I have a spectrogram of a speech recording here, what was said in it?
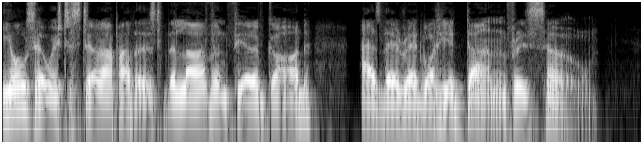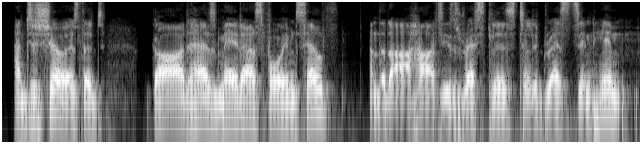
He also wished to stir up others to the love and fear of God as they read what he had done for his soul, and to show us that God has made us for himself, and that our heart is restless till it rests in him.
